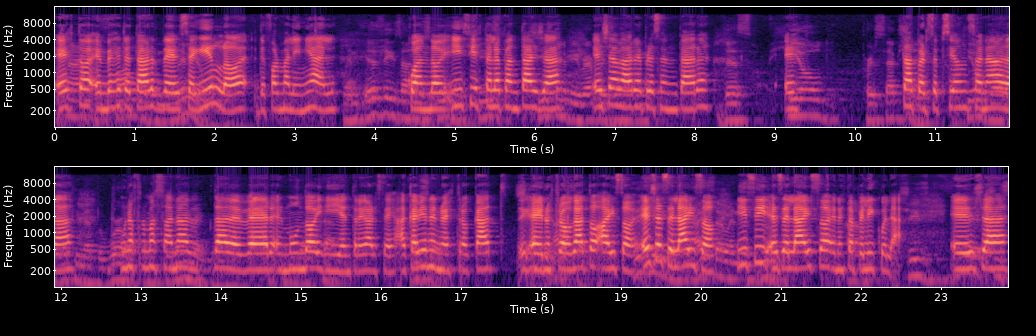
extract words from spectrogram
esto, en vez de tratar de seguirlo de forma lineal, cuando Izzy está en la pantalla, ella va a representar esta percepción sanada, una forma sanada de ver el mundo y entregarse. Acá viene nuestro cat, eh, nuestro gato Aizo. Ella es el Aizo. Izzy es el Aizo en esta Um, película. Ella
